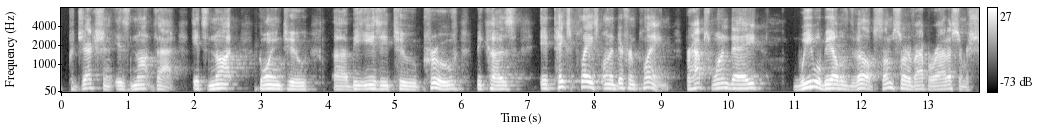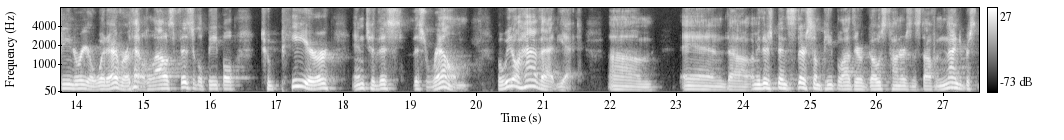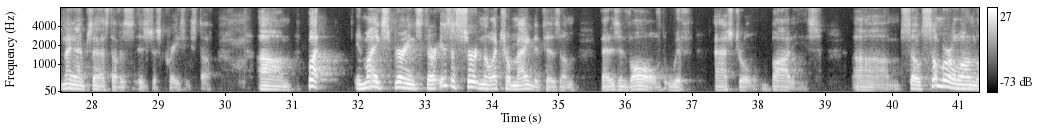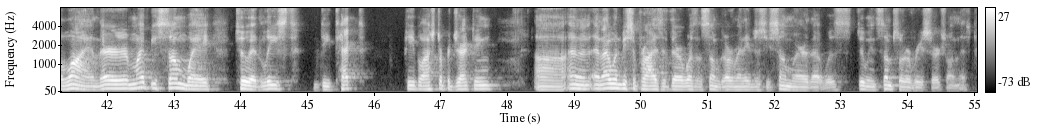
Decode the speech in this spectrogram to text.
projection is not that. It's not going to uh, be easy to prove because it takes place on a different plane. Perhaps one day we will be able to develop some sort of apparatus or machinery or whatever that allows physical people to peer into this this realm, but we don't have that yet. Um, and uh, I mean, there's been there's some people out there, ghost hunters and stuff, and 90 percent, 99 percent of that stuff is is just crazy stuff. Um, but in my experience, there is a certain electromagnetism that is involved with astral bodies. Um, so somewhere along the line, there might be some way to at least detect people astral projecting. Uh, and, and I wouldn't be surprised if there wasn't some government agency somewhere that was doing some sort of research on this.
